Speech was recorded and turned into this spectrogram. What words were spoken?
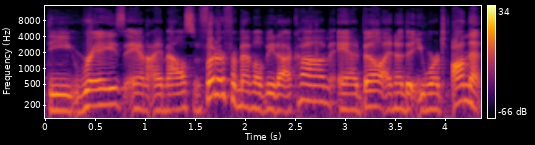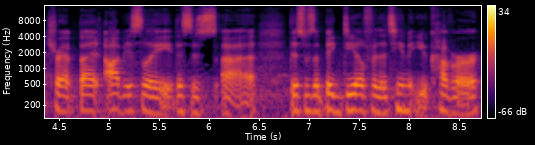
the Rays, and I'm Alyson Footer from MLB.com. And Bill, I know that you weren't on that trip, but obviously this is uh, this was a big deal for the team that you cover.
